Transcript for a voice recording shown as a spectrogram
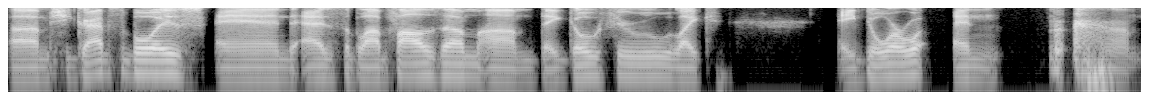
Um, she grabs the boys, and as the blob follows them, um, they go through like a door, and um,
